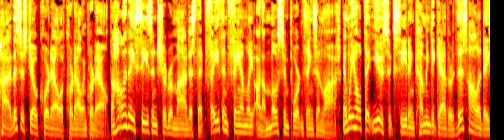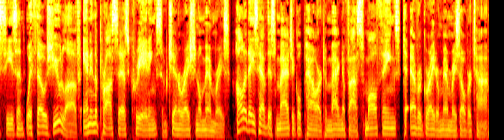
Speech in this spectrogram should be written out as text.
Hi, this is Joe Cordell of Cordell and Cordell. The holiday season should remind us that faith and family are the most important things in life. And we hope that you succeed in coming together this holiday season with those you love and in the process creating some generational memories. Holidays have this magical power to magnify small things to ever greater memories over time.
